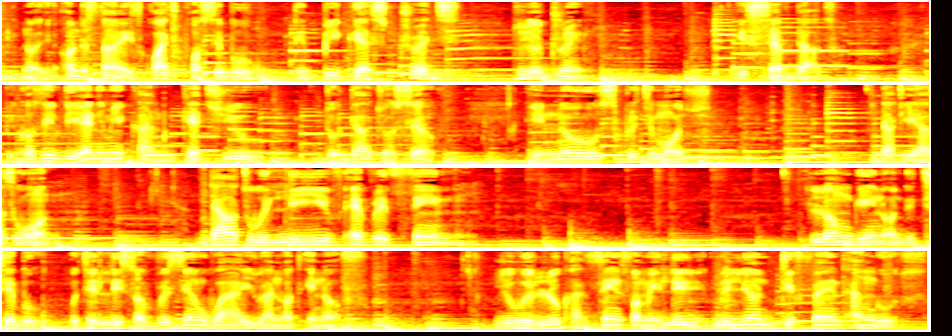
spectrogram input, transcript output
You know, understand it's quite possible the biggest threat to your dream is self doubt. Because if the enemy can get you to doubt yourself, he knows pretty much that he has won. Doubt will leave everything longing on the table with a list of reasons why you are not enough. You will look at things from a million different angles,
